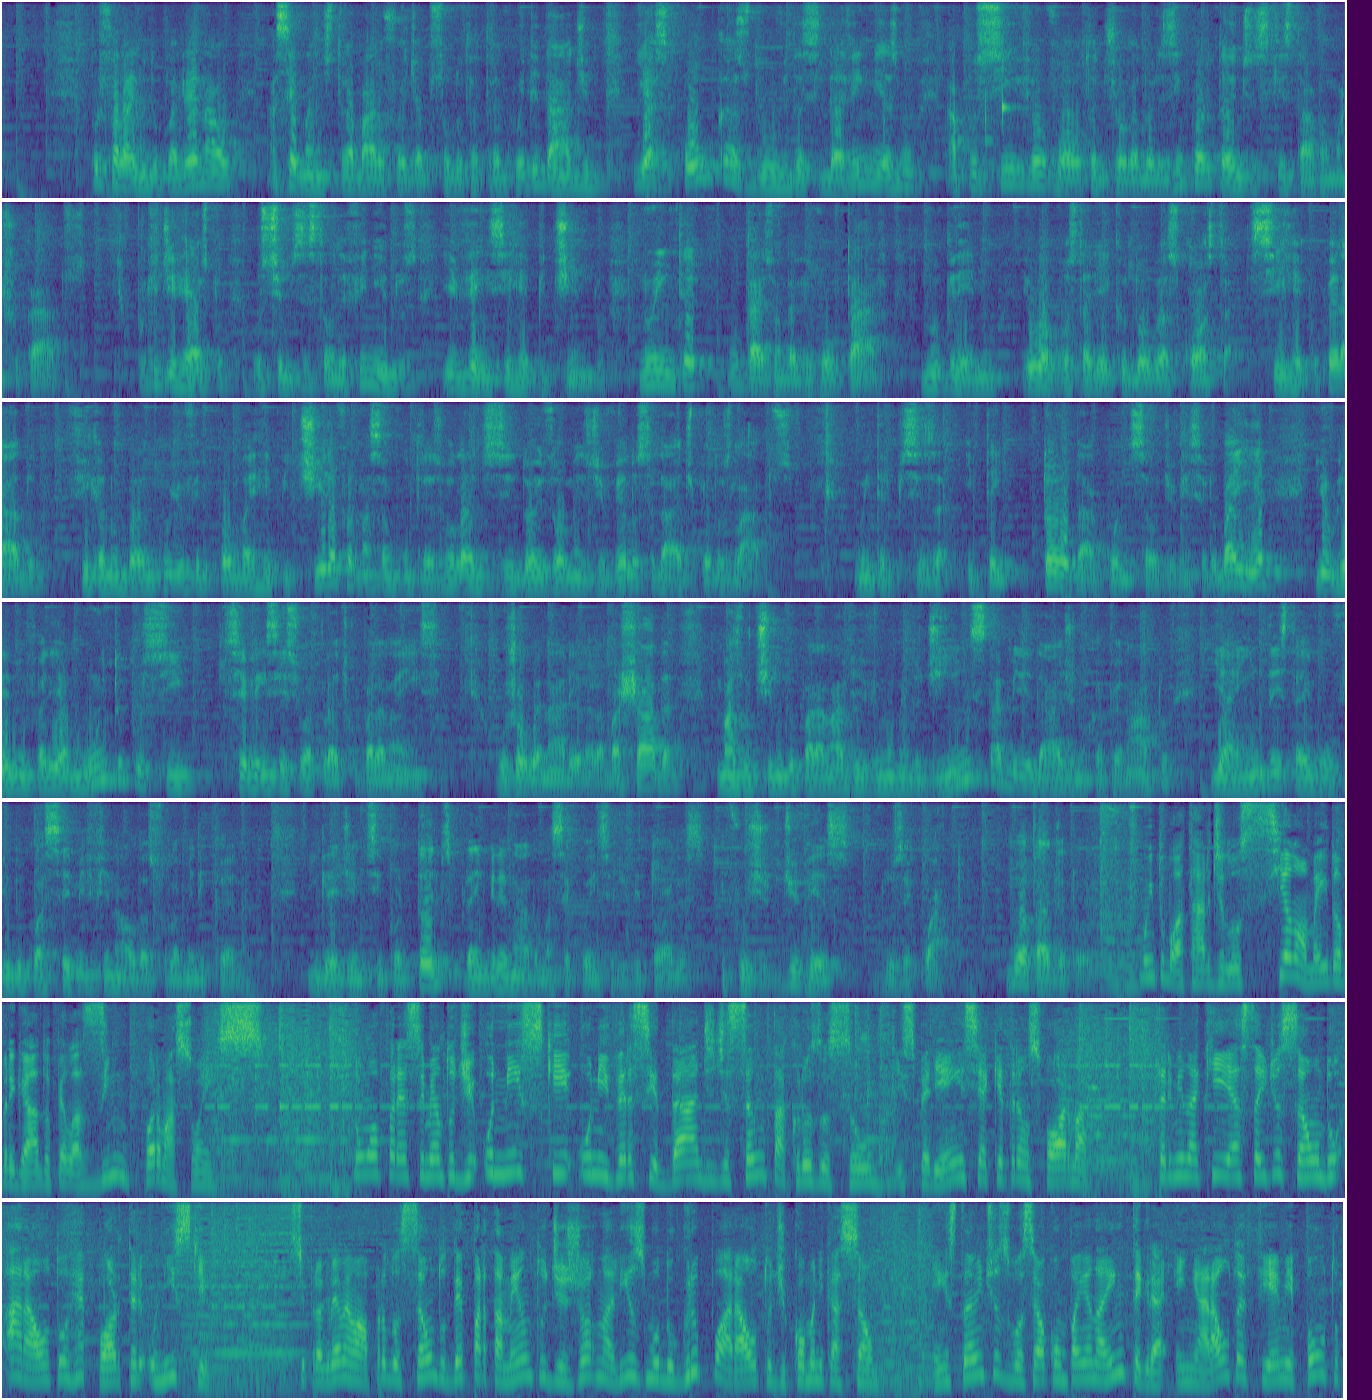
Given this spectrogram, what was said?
Por falar em dupla Grenal, a semana de trabalho foi de absoluta tranquilidade e as poucas dúvidas se devem mesmo à possível volta de jogadores importantes que estavam machucados. Porque de resto, os times estão definidos e vêm se repetindo. No Inter, o Tyson deve voltar. No Grêmio, eu apostaria que o Douglas Costa, se recuperado, fica no banco e o Filipão vai repetir a formação com três volantes e dois homens de velocidade pelos lados. O Inter precisa e tem toda a condição de vencer o Bahia e o Grêmio faria muito por si se vencesse o Atlético Paranaense. O jogo é na Arena da Baixada, mas o time do Paraná vive um momento de instabilidade no campeonato e ainda está envolvido com a semifinal da Sul-Americana. Ingredientes importantes para engrenar uma sequência de vitórias e fugir de vez do Z4. Boa tarde a todos. Muito boa tarde, Luciano Almeida. Obrigado pelas informações num oferecimento de Unisque, Universidade de Santa Cruz do Sul. Experiência que transforma. Termina aqui esta edição do Arauto Repórter Unisque. Este programa é uma produção do Departamento de Jornalismo do Grupo Arauto de Comunicação. Em instantes, você acompanha na íntegra em arautofm.com.br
